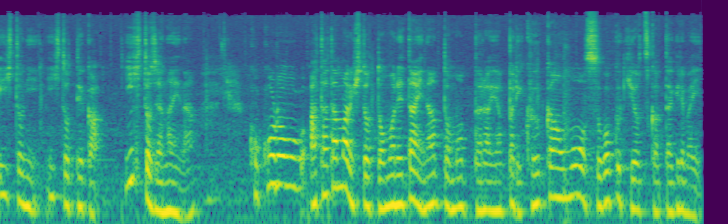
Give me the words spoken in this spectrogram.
いい人にいい人っていうかいい人じゃないな。心を温まる人って思われたいなと思ったらやっぱり空間をすごく気を使ってあげればいい。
